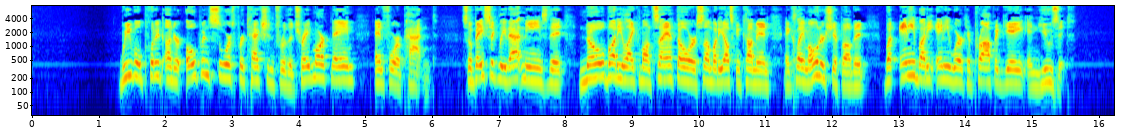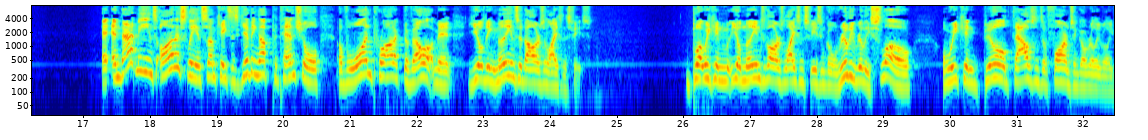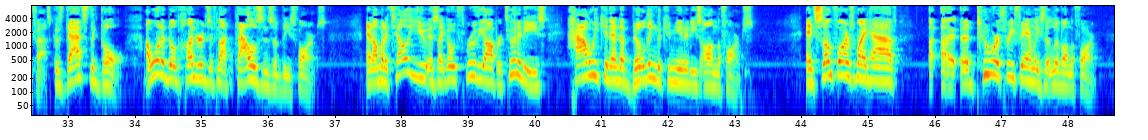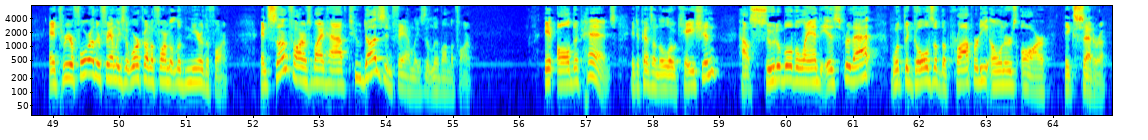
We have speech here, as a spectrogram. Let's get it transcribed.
we will put it under open source protection for the trademark name and for a patent. So basically that means that nobody like Monsanto or somebody else can come in and claim ownership of it, but anybody anywhere can propagate and use it. And that means, honestly, in some cases, giving up potential of one product development yielding millions of dollars in license fees. But we can yield millions of dollars license fees and go really, really slow, or we can build thousands of farms and go really, really fast. Because that's the goal. I want to build hundreds, if not thousands, of these farms. And I'm going to tell you as I go through the opportunities how we can end up building the communities on the farms. And some farms might have a, a, a two or three families that live on the farm, and three or four other families that work on the farm that live near the farm. And some farms might have two dozen families that live on the farm. It all depends. It depends on the location, how suitable the land is for that, what the goals of the property owners are, etc.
